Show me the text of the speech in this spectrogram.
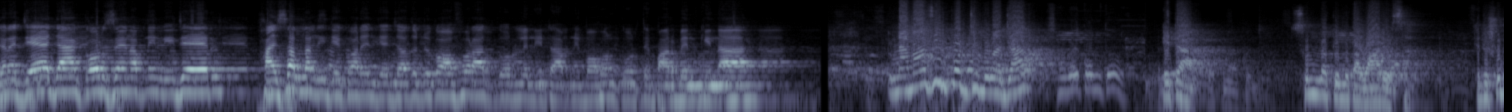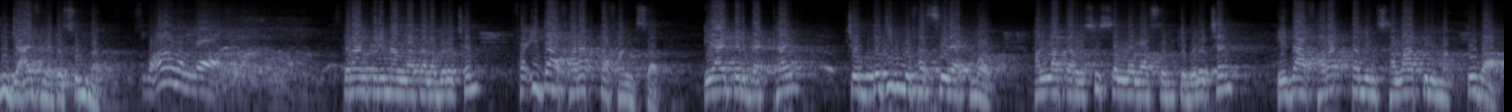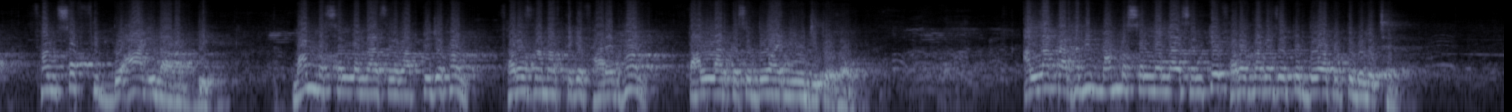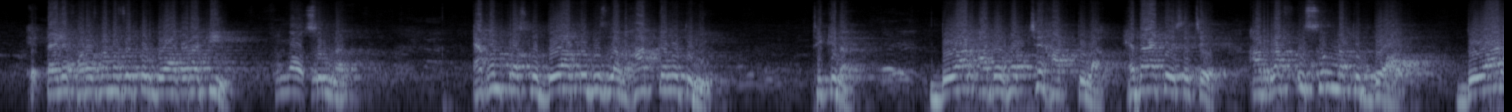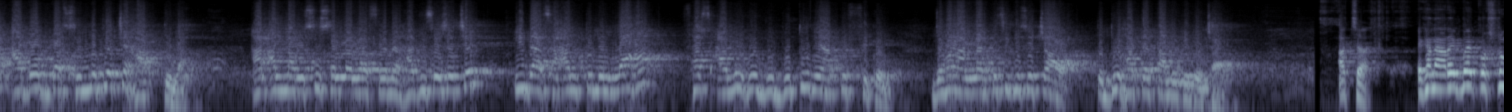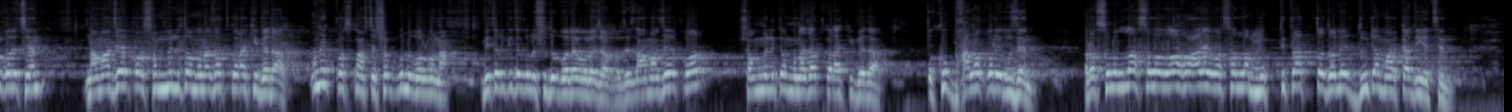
জন্য যে যা করছেন আপনি নিজের ফায়সাল্লা নিজে করেন যে যতটুকু অপরাধ করলেন এটা আপনি বহন করতে পারবেন কিনা? নামাজের পর যে মোনাজাত এটা সুন্নতি মুতাওয়ারিসা। এটা শুধু জায়েজ না এটা সুন্নাত। কোরআন করিম আল্লাহ তাআলা বলেছেন ফাইদা ফারাক্তা ফাংসাত এই আয়াতের ব্যাখ্যায় 14 জন মুফাসসির একমত। আল্লাহ তার রাসূল সাল্লাল্লাহু আলাইহি ওয়াসাল্লামকে বলেছেন ইদা ফারাক্তা মিন সালাতিল মাকতুবা ফানসাফ ফি দুআ ইলা রাব্বিক মুহাম্মদ আলাইহি আপনি যখন ফরজ নামাজ থেকে ফারেগ হন তা আল্লাহর কাছে দোয়ায় নিয়োজিত হন আল্লাহ তার হাবিব মোহাম্মদ আলাইহি ফরজ নামাজের পর দোয়া করতে বলেছেন? তাইলে ফরজ নামাজের পর দোয়া করা কি? এখন প্রশ্ন দোয়া তো বুঝলাম হাত কেন তুলি? ঠিক কিনা? দোয়ার আদর হচ্ছে হাত তোলা। হেদায়েতে এসেছে আর রাফু সুন্নাতুদ দোয়া দোয়ার আদব বা সুন্নতি হচ্ছে হাত তোলা। আর আল্লাহ রসুল আলাইহি হাদিস এসেছে, ইদা যখন আল্লাহর কাছে চাও, তো দু হাতে তালু কেটে চাও। আচ্ছা এখানে আরেক ভাই প্রশ্ন করেছেন, নামাজের পর সম্মিলিত মোনাজাত করা কি বেদাত? অনেক প্রশ্ন আসছে, সবগুলো বলব না। বিতর্কিতগুলো শুধু বলে বলে যাব যে, নামাজের পর সম্মিলিত মোনাজাত করা কি বেদাত? তো খুব ভালো করে বুঝেন। রসুল্লাহ সাল আলাই ওয়াসাল্লাম মুক্তিপ্রাপ্ত দলের দুইটা মার্কা দিয়েছেন।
